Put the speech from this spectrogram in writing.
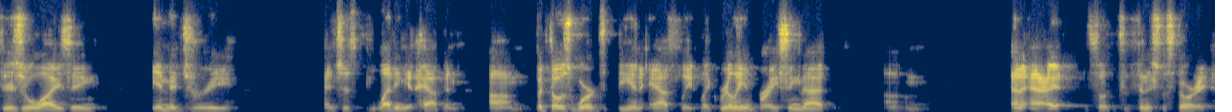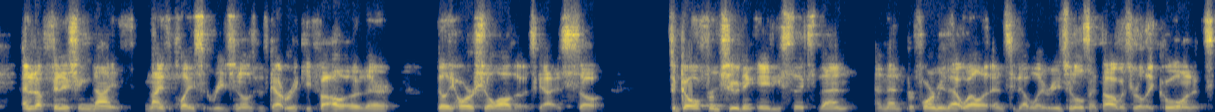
visualizing imagery and just letting it happen. Um, but those words, be an athlete, like really embracing that Um, and I, I, so to finish the story, ended up finishing ninth, ninth place at regionals. We've got Rickie Fowler there, Billy Horschel, all those guys. So to go from shooting 86 then and then performing that well at NCAA regionals, I thought was really cool. And it's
